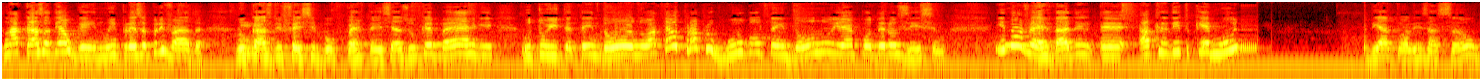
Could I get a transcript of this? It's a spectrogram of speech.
na casa de alguém, numa empresa privada. No hum. caso de Facebook, pertence a Zuckerberg, o Twitter tem dono, até o próprio Google tem dono e é poderosíssimo. E, na verdade, é, acredito que é muito de atualização,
